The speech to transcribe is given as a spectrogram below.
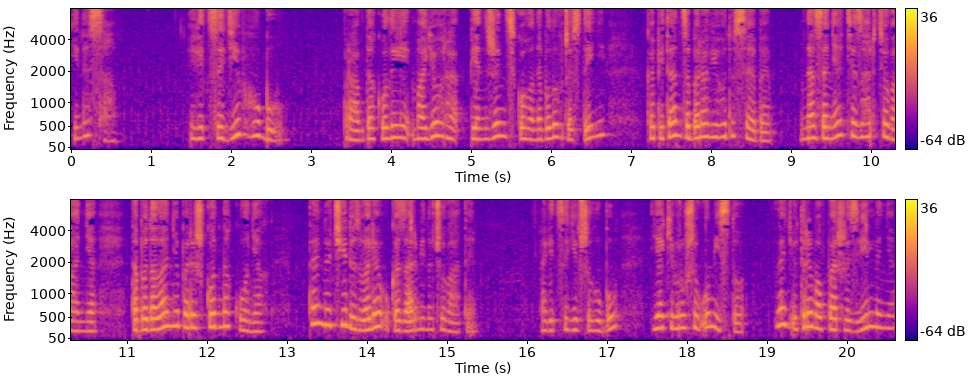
і не сам. Відсидів губу. Правда, коли майора П'янжинського не було в частині, капітан забирав його до себе на заняття з гарцювання та подолання перешкод на конях, та й вночі дозволяв у казармі ночувати. А відсидівши губу, Яків рушив у місто, ледь отримав перше звільнення,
